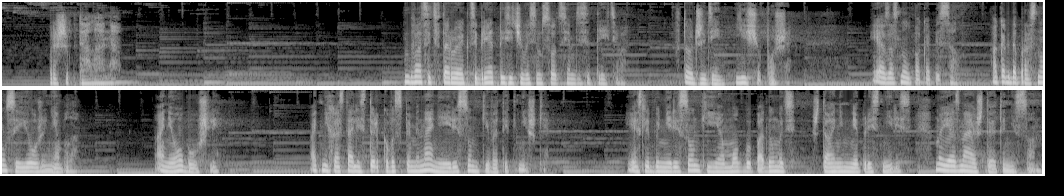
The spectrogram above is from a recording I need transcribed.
— прошептала она. 22 октября 1873 В тот же день, еще позже. Я заснул, пока писал. А когда проснулся, ее уже не было. Они оба ушли. От них остались только воспоминания и рисунки в этой книжке. Если бы не рисунки, я мог бы подумать, что они мне приснились. Но я знаю, что это не сон.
